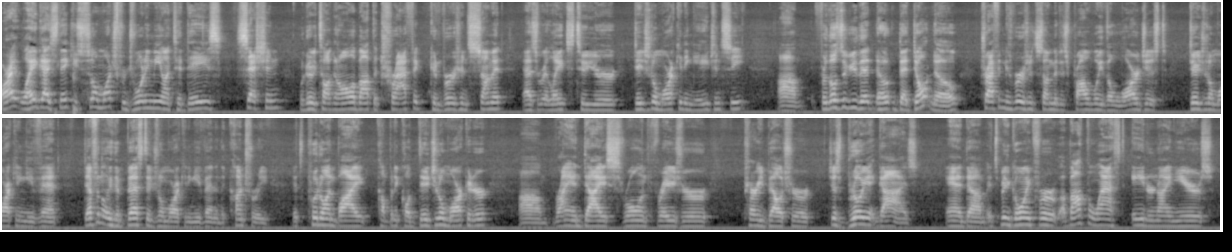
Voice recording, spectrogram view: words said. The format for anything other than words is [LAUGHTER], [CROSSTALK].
All right, well, hey guys, thank you so much for joining me on today's session. We're going to be talking all about the Traffic Conversion Summit as it relates to your digital marketing agency. Um, for those of you that don't, that don't know, Traffic Conversion Summit is probably the largest digital marketing event, definitely the best digital marketing event in the country. It's put on by a company called Digital Marketer. Um, Ryan Deiss, Roland Frasier, Perry Belcher, just brilliant guys. And um, it's been going for about the last eight or nine years.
